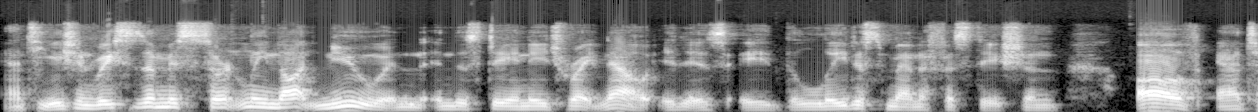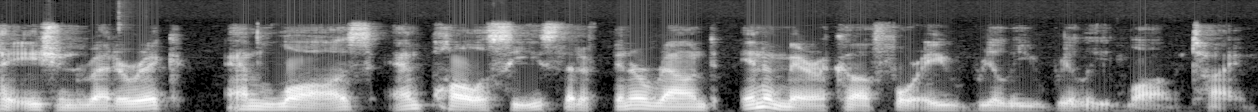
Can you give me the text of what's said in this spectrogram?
anti-Asian racism is certainly not new in, in this day and age right now. It is a the latest manifestation of anti-Asian rhetoric and laws and policies that have been around in America for a really, really long time.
